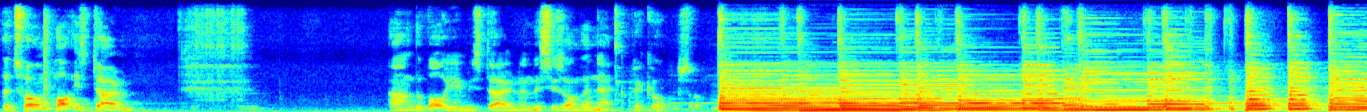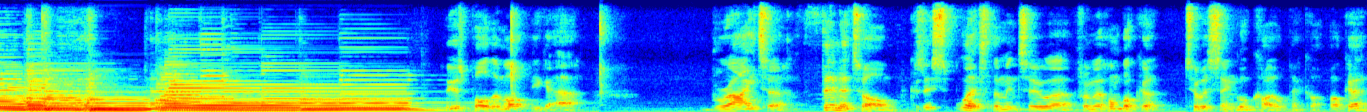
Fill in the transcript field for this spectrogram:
the tone pot is down and the volume is down and this is on the neck pickup. So. You just pull them up, you get a brighter thinner tone because it splits them into uh, from a humbucker to a single coil pickup okay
